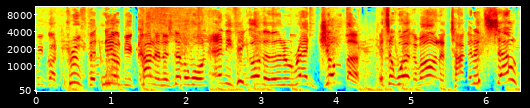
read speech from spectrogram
We've got proof that Neil Buchanan has never worn anything other than a red jumper. It's a work of art attack in itself.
